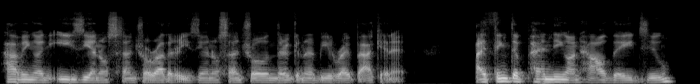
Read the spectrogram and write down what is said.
having an easy NL Central, rather easy NL Central, and they're gonna be right back in it. I think depending on how they do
